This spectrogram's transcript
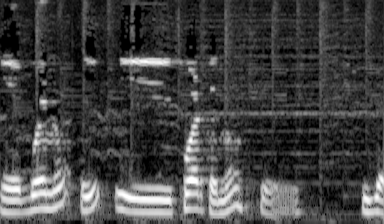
eh, bueno y, fuerte no Eh, y ya.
